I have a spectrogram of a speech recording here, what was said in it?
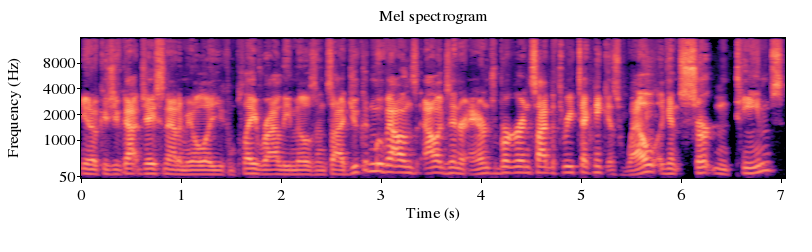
You know, because you've got Jayson Ademilola, you can play Rylie Mills inside. You can move Alexander Ehrensberger inside the three technique as well against certain teams.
